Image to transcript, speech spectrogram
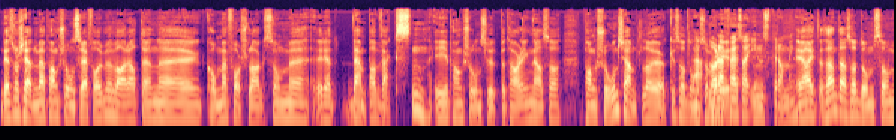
Det som skjedde med pensjonsreformen, var at den eh, kom med forslag som dempa veksten i pensjonsutbetalingene. Altså pensjon kommer til å øke. så de ja, som Det var derfor jeg sa innstramming. Ja, ikke sant? Altså De som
